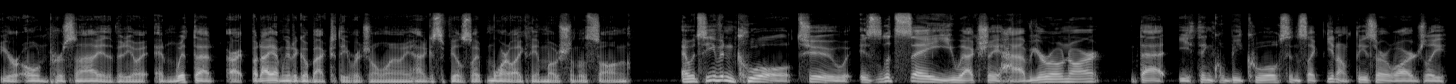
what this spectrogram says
your own personality of the video. And with that, all right, but I am going to go back to the original one I had because it feels like more like the emotion of the song. And what's even cool too is let's say you actually have your own art that you think will be cool since like, you know, these are largely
